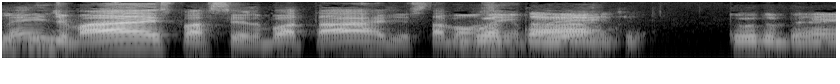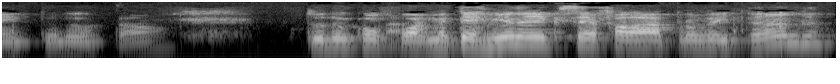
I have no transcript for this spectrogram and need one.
Bem demais, parceiro. Boa tarde. Está bonzinho Boa tarde. Tudo bem, tudo. Então, tudo conforme. Tá. Termina aí que você ia falar aproveitando.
